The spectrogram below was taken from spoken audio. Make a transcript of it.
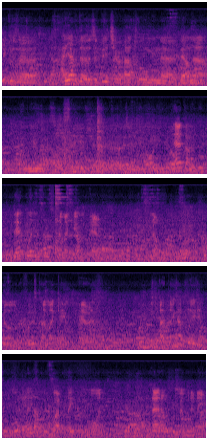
Because uh, I have the, the picture at home in uh, Bernard and you on stage uh, the new morning a long That, time ago. That wasn't the first time I came to Paris. No. No, the first time I came to Paris, I think I played in two more places before I played in the morning. And I don't remember the name.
